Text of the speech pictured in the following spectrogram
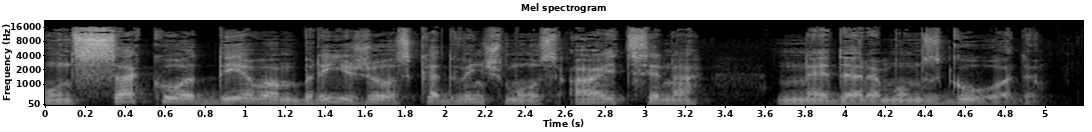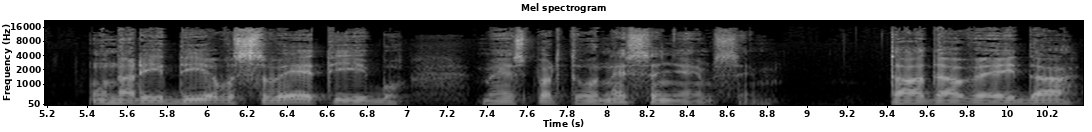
un sekot Dievam brīžos, kad Viņš mūs aicina, nedara mums godu, un arī Dieva svētību mēs par to nesaņemsim. Tādā veidā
